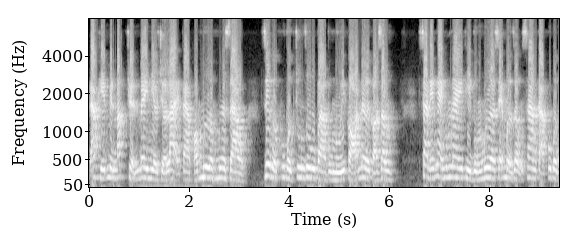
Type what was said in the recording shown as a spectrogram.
đã khiến miền Bắc chuyển mây nhiều trở lại và có mưa, mưa rào. Riêng ở khu vực Trung Du và vùng núi có nơi có rông. Sang đến ngày hôm nay thì vùng mưa sẽ mở rộng sang cả khu vực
